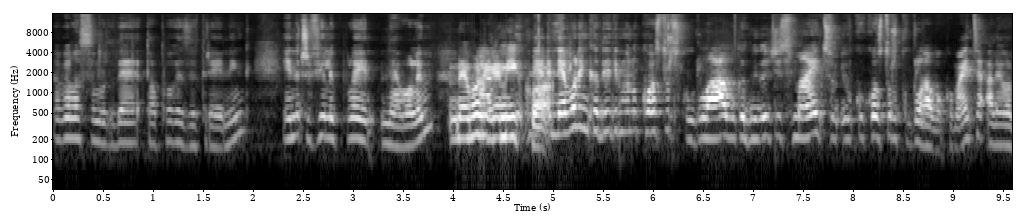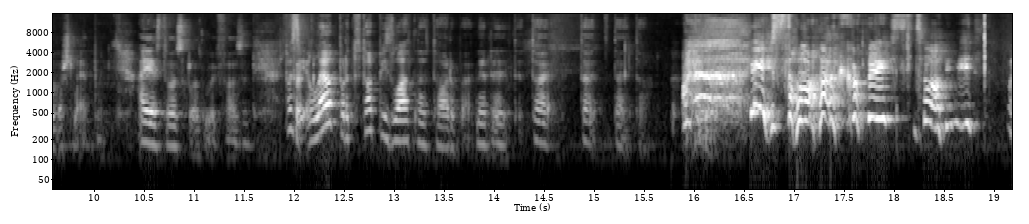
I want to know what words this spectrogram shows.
Nabila sam od gde topove za trening. Inače, Philip Plain ne volim. Ne voli ga niko. Ne, ne volim kad vidim onu kostorsku glavu, kad mi dođe s majicom i oko kostorsku glavu oko majice, ali ovo je baš lepo. A jeste, ovo je skroz moj fazon. Pazi, leopard top i zlatna torba. Ne, ne, to je, to je, to je to. isto, Marko, isto, isto.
